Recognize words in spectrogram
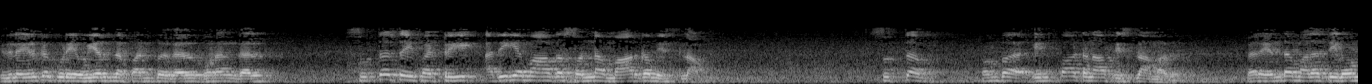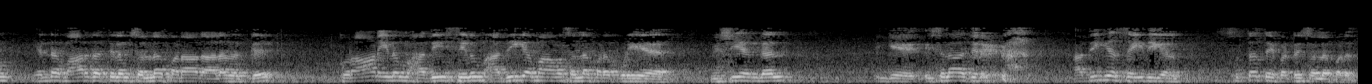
இதில் இருக்கக்கூடிய உயர்ந்த பண்புகள் குணங்கள் சுத்தத்தை பற்றி அதிகமாக சொன்ன மார்க்கம் இஸ்லாம். சுத்தம் ரொம்ப இம்பார்ட்டன்ட் ஆஃப் இஸ்லாம் அது. வேற எந்த மதத்திலும் எந்த மார்க்கத்திலும் சொல்லப்படாத அளவுக்கு குரானிலும் ஹதீஸிலும் அதிகமாக சொல்லப்படக்கூடிய விஷயங்கள் இங்கே இஸ்லாத்தில் அதிக செய்திகள் சுத்தத்தை பற்றி சொல்லப்படுது.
